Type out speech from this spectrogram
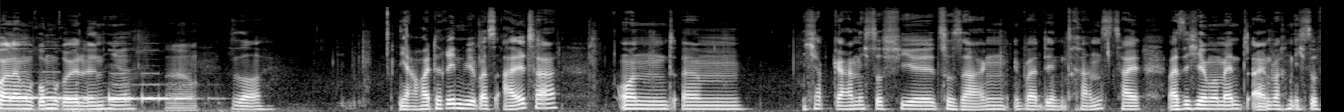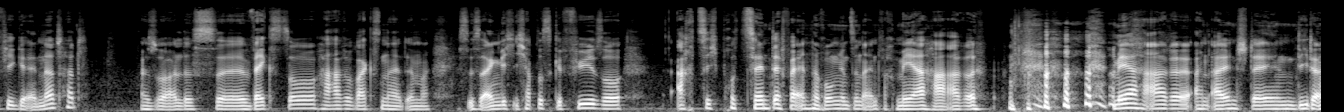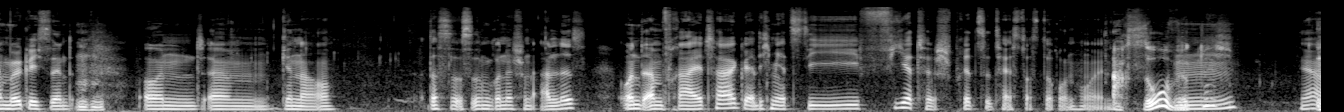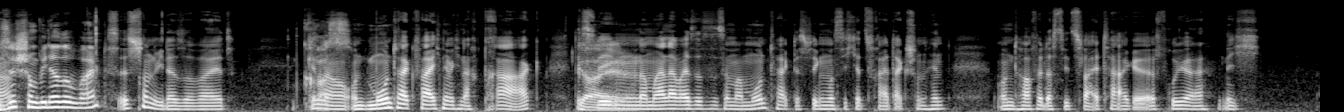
voll am Rumrödeln hier. Ja. So. Ja, heute reden wir über das Alter und ähm, ich habe gar nicht so viel zu sagen über den Trans-Teil, weil sich hier im Moment einfach nicht so viel geändert hat. Also alles äh, wächst so, Haare wachsen halt immer. Es ist eigentlich, ich habe das Gefühl, so 80% der Veränderungen sind einfach mehr Haare. mehr Haare an allen Stellen, die da möglich sind. Mhm. Und ähm, genau, das ist im Grunde schon alles. Und am Freitag werde ich mir jetzt die vierte Spritze Testosteron holen. Ach so, wirklich? Mhm. Ja, Ist es schon wieder so weit? es ist schon wieder soweit. Genau, Krass. und Montag fahre ich nämlich nach Prag. Deswegen, Geil. normalerweise ist es immer Montag, deswegen muss ich jetzt Freitag schon hin und hoffe, dass die zwei Tage früher nicht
